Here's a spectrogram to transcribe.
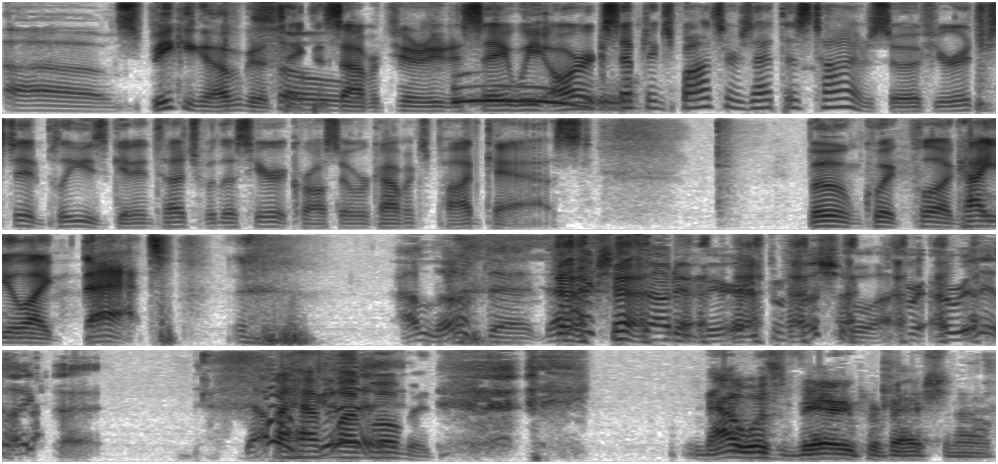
Um, Speaking of, I'm going to take this opportunity to say we are accepting sponsors at this time. So if you're interested, please get in touch with us here at Crossover Comics Podcast. Boom, quick plug. How you like that? I love that. That actually sounded very professional. I, I really like that. That was I have my moment. That was very professional.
